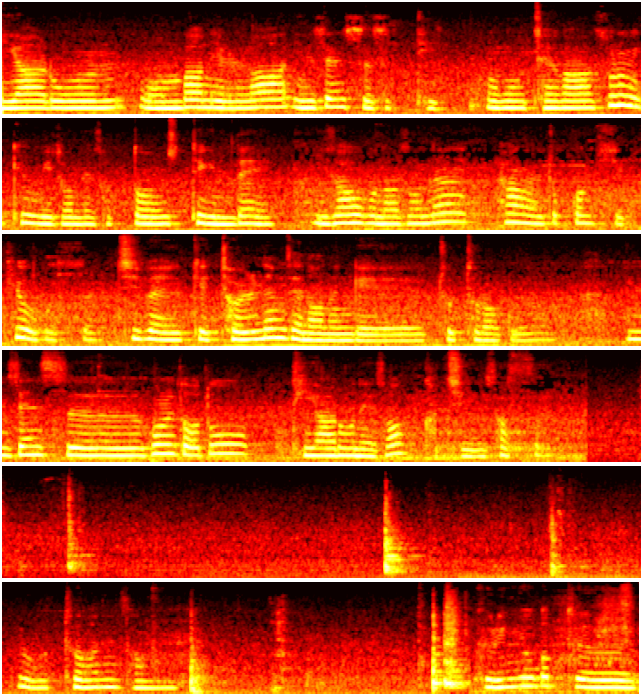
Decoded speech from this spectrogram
디아론 원바닐라 incense stick. 이거 제가 수름이 키우기 전에 샀던 스틱인데 이사 오고 나서는 향을 조금씩 피우고 있어요. 집에 이렇게 절 냄새 나는 게 좋더라고요. incense holder도 디아론에서 같이 샀어요. 요거트 완성. 그릭 요거트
